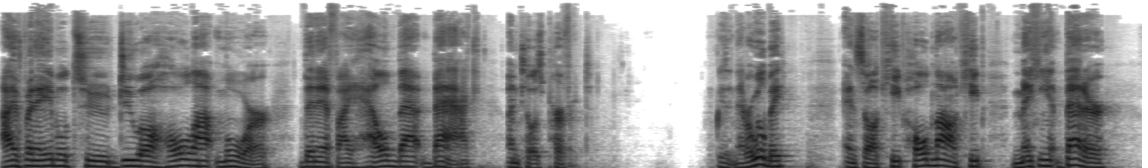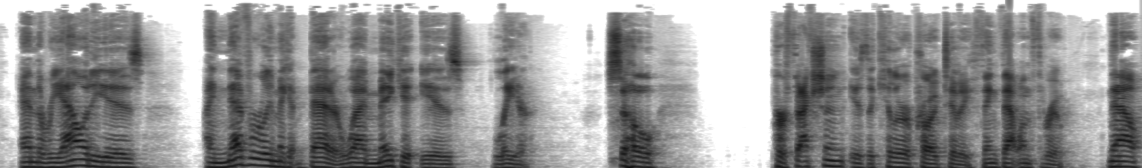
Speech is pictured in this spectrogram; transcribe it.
I've been able to do a whole lot more than if I held that back until it's perfect. Because it never will be. And so I'll keep holding on, I'll keep making it better. And the reality is, I never really make it better. What I make it is later. So perfection is the killer of productivity. Think that one through. Now,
